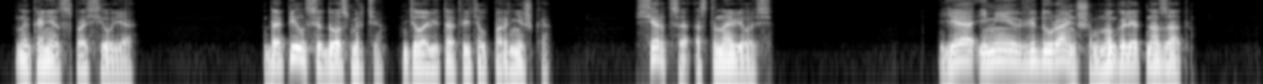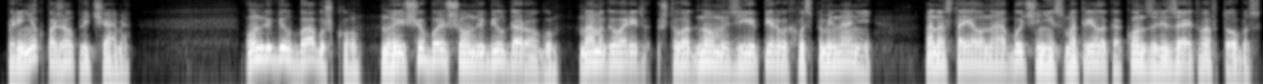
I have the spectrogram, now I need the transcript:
— наконец спросил я. «Допился до смерти», — деловито ответил парнишка. «Сердце остановилось». «Я имею в виду раньше, много лет назад». Паренек пожал плечами. Он любил бабушку, но еще больше он любил дорогу. Мама говорит, что в одном из ее первых воспоминаний она стояла на обочине и смотрела, как он залезает в автобус.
